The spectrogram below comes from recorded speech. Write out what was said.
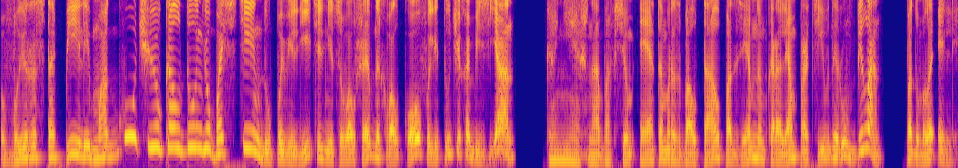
Вы растопили могучую колдунью Бастинду, повелительницу волшебных волков и летучих обезьян. Конечно, обо всем этом разболтал подземным королям противный Руф Билан, подумала Элли.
